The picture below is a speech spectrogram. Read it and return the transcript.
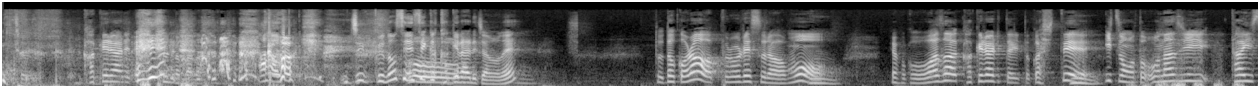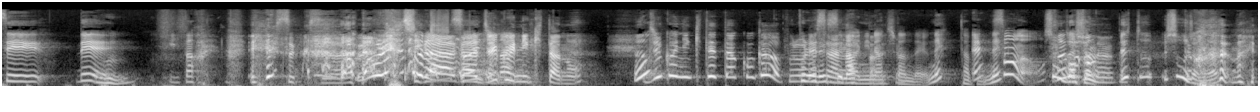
かけられたりするのかな。塾の先生がかけられちゃうのね、うん、だからプロレスラーも、うん、やっぱこう技かけられたりとかして、いつもと同じ体勢で、いた、え、スックスプロレスラーが塾に来たの？塾に来てた子がプロレスラーになったんだよね、多分ね。そうなの？そうでしょ。え、そうじゃない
